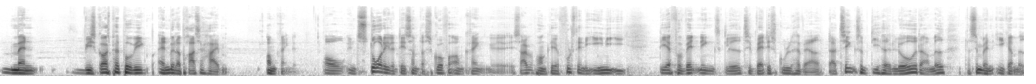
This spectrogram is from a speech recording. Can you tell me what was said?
man, vi skal også passe på, at vi ikke anmelder pressehypen omkring det. Og en stor del af det, som der skuffer omkring øh, Cyberpunk, det er jeg fuldstændig enig i, det er forventningens glæde til, hvad det skulle have været. Der er ting, som de havde lovet, der er med, der simpelthen ikke er med.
